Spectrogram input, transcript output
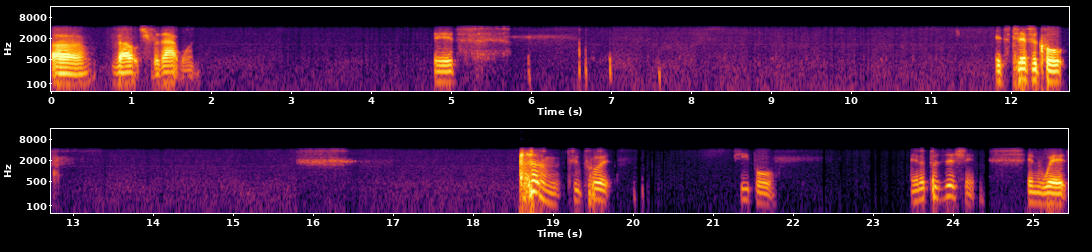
uh, vouch for that one. It's it's difficult to put people in a position in which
